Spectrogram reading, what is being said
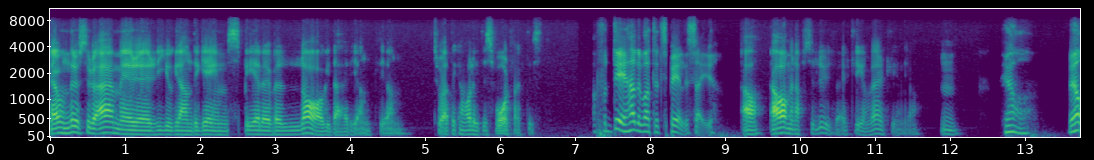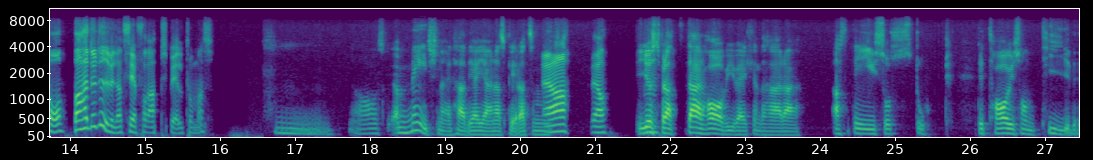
jag undrar hur det är med Rio Grande Games-spel överlag där egentligen. Tror att det kan vara lite svårt faktiskt. För det hade varit ett spel i sig ju. Ja, ja men absolut, verkligen, verkligen ja. Mm. Ja. Ja, vad hade du velat se för appspel Thomas? Mm. Ja, ja, Mage Knight hade jag gärna spelat som Ja, ja. Just för att där har vi ju verkligen det här. äh, Alltså, det är ju så stort. Det tar ju sån tid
